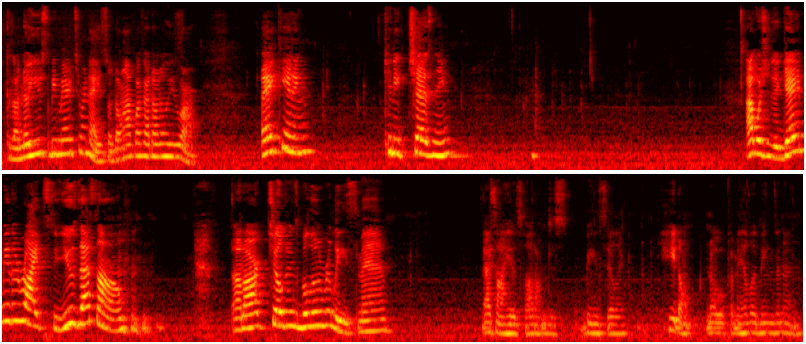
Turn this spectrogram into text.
Because I know you used to be married to Renee, so don't act like I don't know who you are. Hey, Kenny. Kenny Chesney. I wish you gave me the rights to use that song on our children's balloon release, man. That's not his fault. I'm just being silly. He don't know from a hill of beans or nothing.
